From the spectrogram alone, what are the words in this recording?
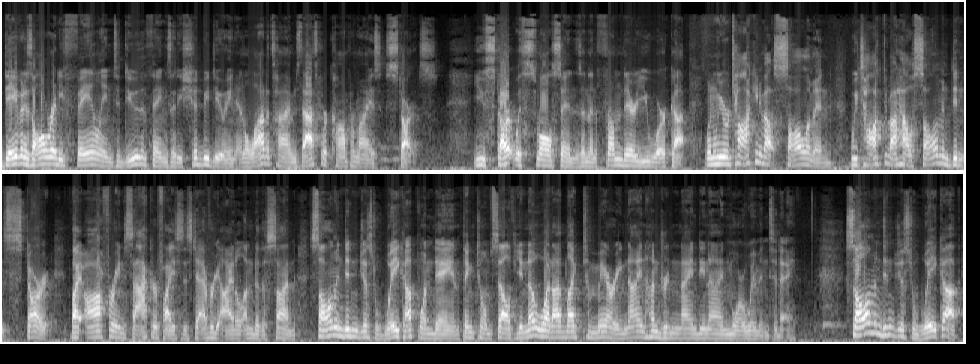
David is already failing to do the things that he should be doing, and a lot of times that's where compromise starts. You start with small sins, and then from there you work up. When we were talking about Solomon, we talked about how Solomon didn't start by offering sacrifices to every idol under the sun. Solomon didn't just wake up one day and think to himself, you know what, I'd like to marry 999 more women today. Solomon didn't just wake up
